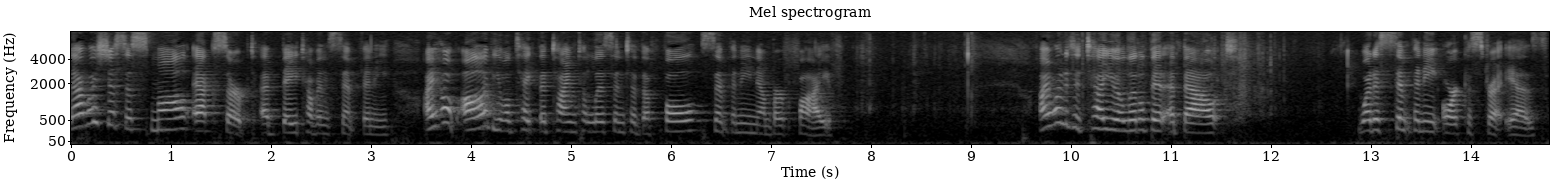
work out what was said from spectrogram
That was just a small excerpt of Beethoven's symphony. I hope all of you will take the time to listen to the full symphony number five. I wanted to tell you a little bit about what a symphony orchestra is.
